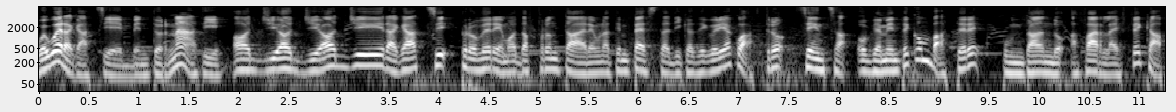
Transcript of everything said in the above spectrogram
Uè ragazzi e bentornati! Oggi, oggi, oggi ragazzi proveremo ad affrontare una tempesta di categoria 4 senza ovviamente combattere, puntando a farla FK,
